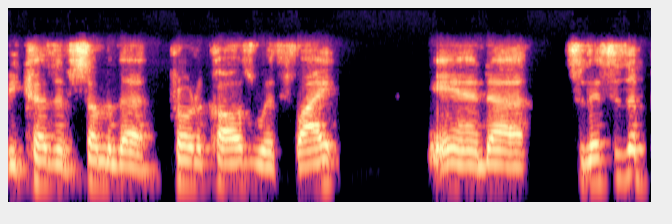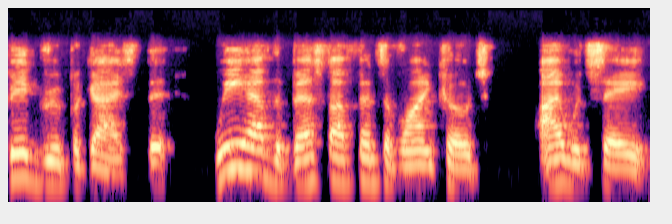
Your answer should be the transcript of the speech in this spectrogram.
because of some of the protocols with flight. And uh, so this is a big group of guys that we have the best offensive line coach, I would say,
